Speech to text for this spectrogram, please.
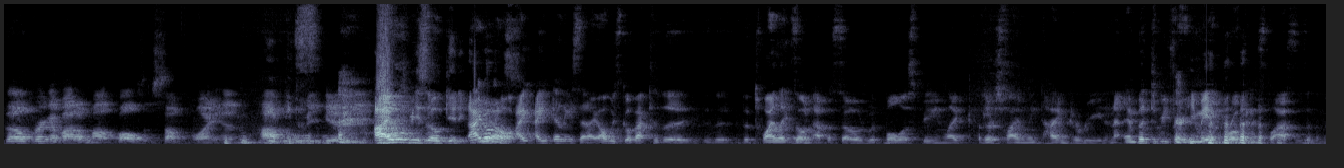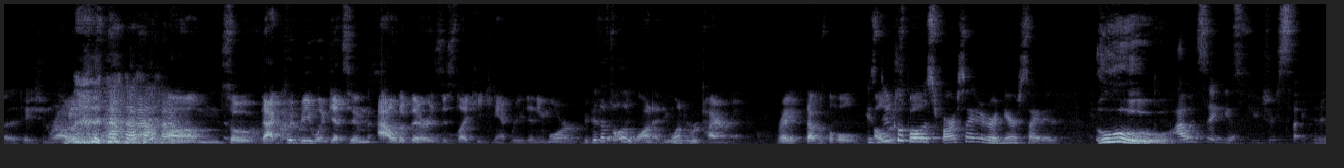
they'll bring him out of mothballs at some point, and Hobbs will be giddy. I will be so giddy. I don't Yes. know. I, I like I said, I always go back to the, the, the Twilight Zone episode with Bolas being like, "There's finally time to read," and, and but to be fair, he may have broken his glasses in the meditation route. um, so that could be what gets him out of there. Is just like he can't read anymore because that's all he wanted. He wanted retirement, right? That was the whole. Is Elder Nicol Scrolls. Bolas farsighted or nearsighted? Ooh. I would say he's future sighted.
